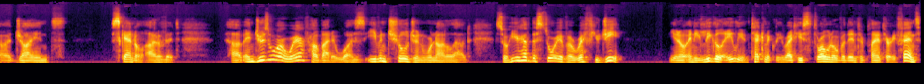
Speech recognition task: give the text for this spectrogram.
a giant scandal out of it. Uh, and Jews were aware of how bad it was. Even children were not allowed. So here you have the story of a refugee, you know, an illegal alien, technically, right? He's thrown over the interplanetary fence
